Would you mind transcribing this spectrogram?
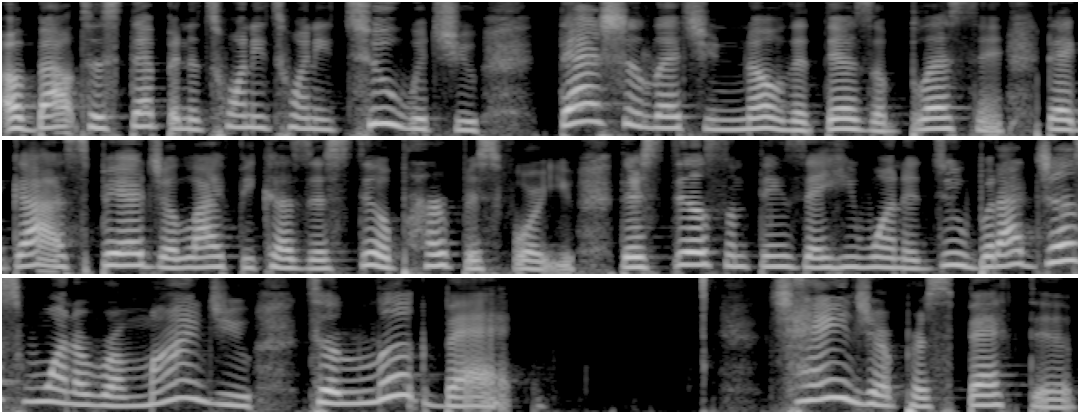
about to step into 2022 with you, that should let you know that there's a blessing that God spared your life because there's still purpose for you. There's still some things that he want to do, but I just want to remind you to look back change your perspective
